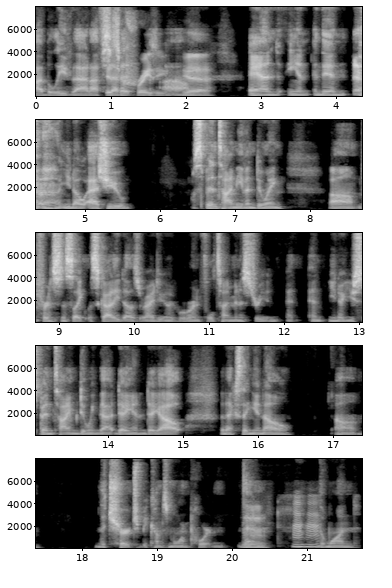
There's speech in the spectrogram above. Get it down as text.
I believe that. I've It's said it. crazy. Um, yeah. and and and then you know as you spend time even doing um for instance like what scotty does right you, we're in full-time ministry and, and and you know you spend time doing that day in and day out the next thing you know um the church becomes more important than hmm the one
